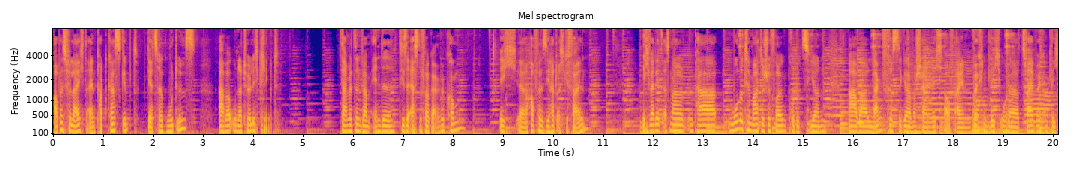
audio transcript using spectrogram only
ob es vielleicht einen Podcast gibt, der zwar gut ist, aber unnatürlich klingt. Damit sind wir am Ende dieser ersten Folge angekommen. Ich äh, hoffe, sie hat euch gefallen. Ich werde jetzt erstmal ein paar monothematische Folgen produzieren, aber langfristiger wahrscheinlich auf einen wöchentlich oder zweiwöchentlich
